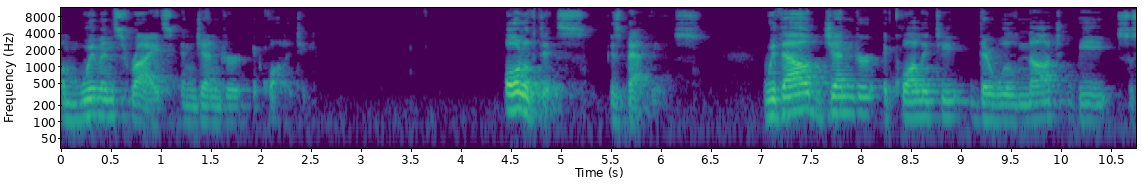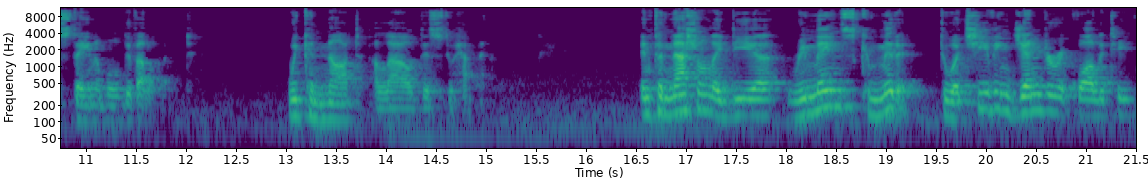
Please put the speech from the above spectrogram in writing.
on women's rights and gender equality. All of this is bad news. Without gender equality, there will not be sustainable development. We cannot allow this to happen. International IDEA remains committed to achieving gender equality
